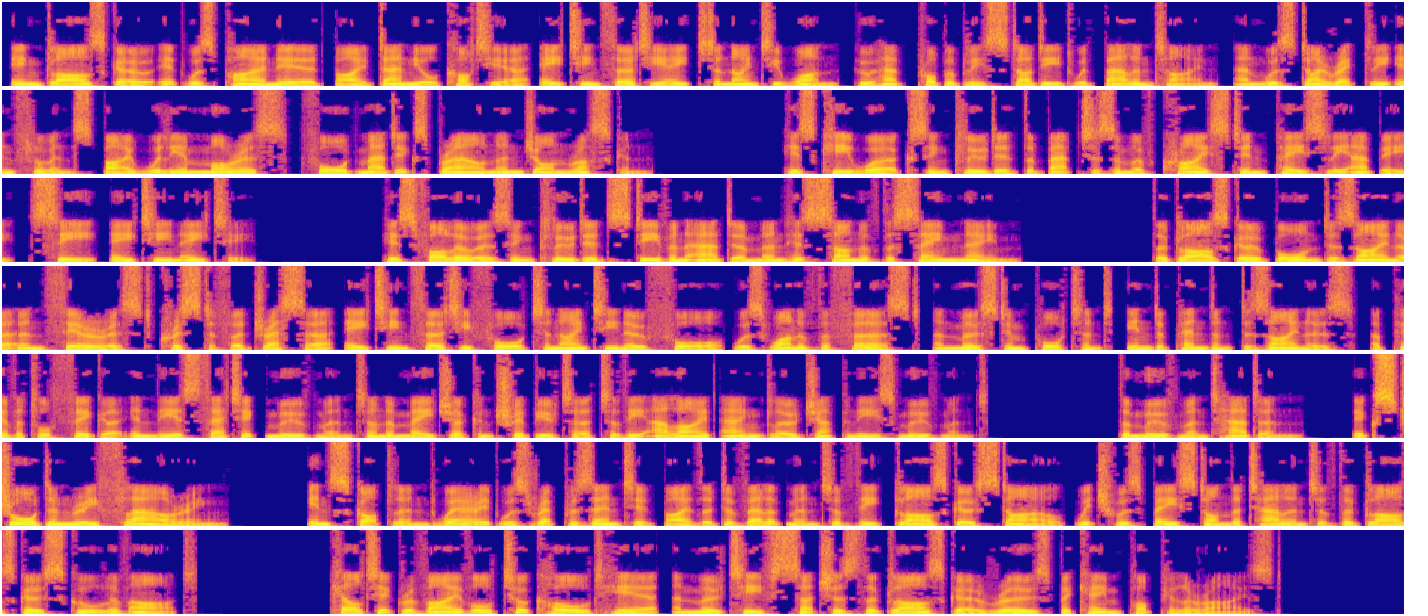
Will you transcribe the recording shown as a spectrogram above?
In Glasgow it was pioneered by Daniel Cottier (1838–91), who had probably studied with Ballantine, and was directly influenced by William Morris, Ford Madox Brown and John Ruskin. His key works included The Baptism of Christ in Paisley Abbey, c. 1880. His followers included Stephen Adam and his son of the same name. The Glasgow-born designer and theorist Christopher Dresser (1834–1904) was one of the first and most important independent designers, a pivotal figure in the aesthetic movement and a major contributor to the Allied Anglo-Japanese movement. The movement had an extraordinary flowering in Scotland where it was represented by the development of the Glasgow style which was based on the talent of the Glasgow School of Art. Celtic revival took hold here, and motifs such as the Glasgow rose became popularised.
